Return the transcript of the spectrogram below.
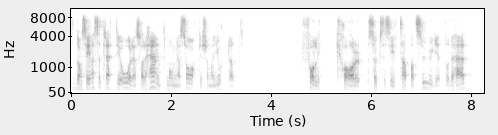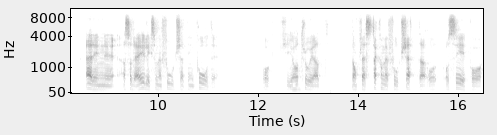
de senaste 30 åren så har det hänt många saker som har gjort att folk har successivt tappat suget och det här är en, alltså det är ju liksom en fortsättning på det. Och jag tror ju att de flesta kommer fortsätta och, och se på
